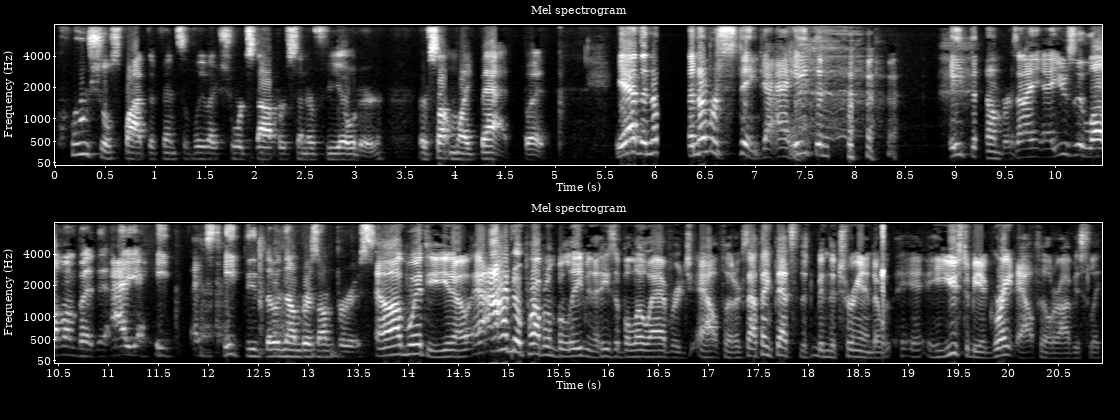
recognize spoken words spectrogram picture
crucial spot defensively like shortstop or center field or, or something like that. But yeah, the, the numbers stink. I, I hate them. hate the numbers, and I, I, usually love them, but I hate I just hate the, those numbers on Bruce. Oh, I'm with you. You know, I have no problem believing that he's a below average outfielder because I think that's the, been the trend. He used to be a great outfielder, obviously,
